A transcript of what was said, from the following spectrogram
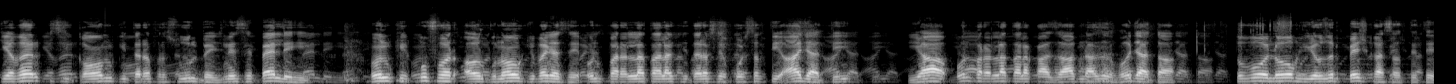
کہ اگر کسی قوم کی طرف رسول بھیجنے سے پہلے ہی ان کے کفر اور گناہوں کی وجہ سے ان پر اللہ تعالیٰ کی طرف سے کوئی سختی آ جاتی یا ان پر اللہ تعالیٰ کا عذاب نازل ہو جاتا، تو وہ لوگ یہ عذر پیش کر سکتے تھے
